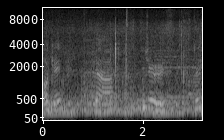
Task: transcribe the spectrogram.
Okay. Ja. Tschüss. Tschüss.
